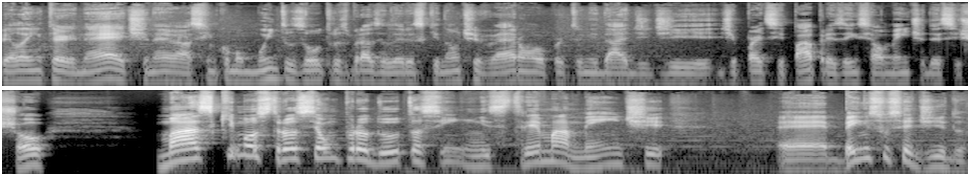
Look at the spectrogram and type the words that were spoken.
pela internet, né, assim como muitos outros brasileiros que não tiveram a oportunidade de, de participar presencialmente desse show, mas que mostrou ser um produto assim extremamente é, bem sucedido,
